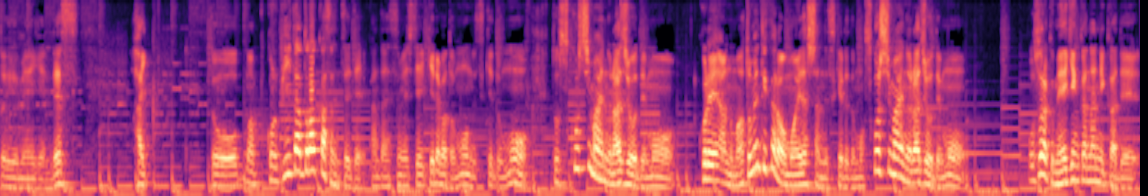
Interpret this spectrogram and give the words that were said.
という名言です。はい。とまあ、このピーター・ドラッカーさんについて簡単に説明していければと思うんですけども、と少し前のラジオでも、これあのまとめてから思い出したんですけれども、少し前のラジオでも、おそらく名言か何かで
